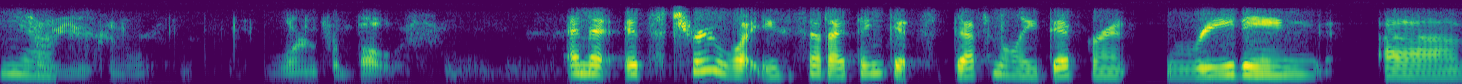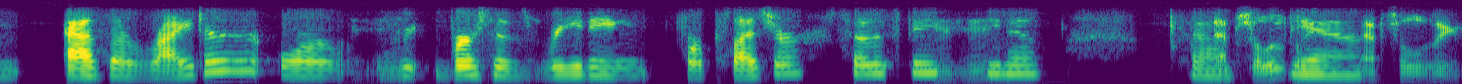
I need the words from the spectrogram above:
Yeah. So you can learn from both. And it, it's true what you said. I think it's definitely different reading um, as a writer or re- versus reading for pleasure, so to speak. Mm-hmm. You know. So, absolutely, yeah. absolutely.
